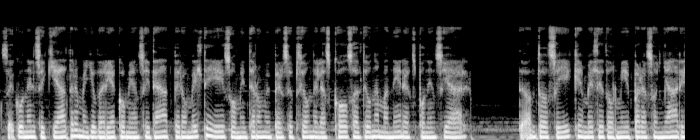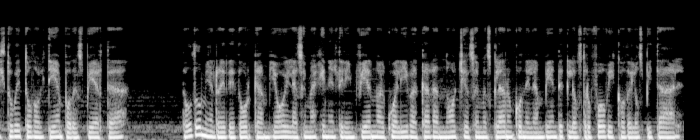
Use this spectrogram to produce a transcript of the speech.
Según el psiquiatra me ayudaría con mi ansiedad, pero en vez de eso aumentaron mi percepción de las cosas de una manera exponencial. Tanto así que en vez de dormir para soñar estuve todo el tiempo despierta. Todo mi alrededor cambió y las imágenes del infierno al cual iba cada noche se mezclaron con el ambiente claustrofóbico del hospital.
